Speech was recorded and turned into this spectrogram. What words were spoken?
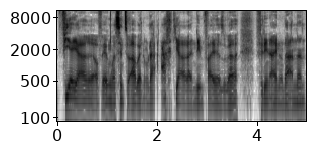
vier Jahre auf irgendwas hinzuarbeiten oder acht Jahre in dem Fall ja sogar für den einen oder anderen,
